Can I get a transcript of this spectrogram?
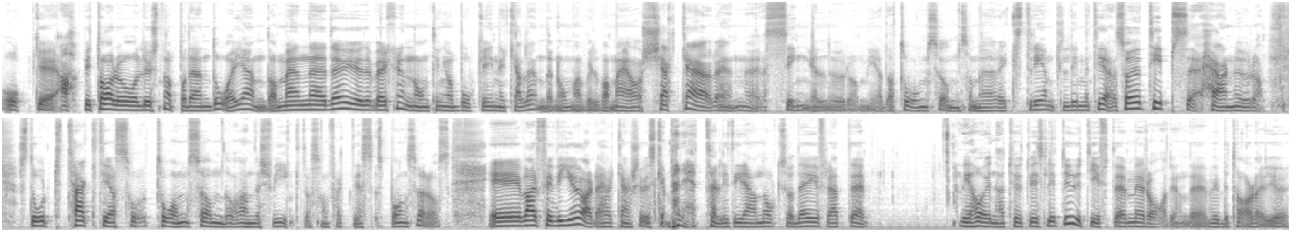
Och eh, ja, vi tar och lyssnar på den då igen då. Men eh, det är ju verkligen någonting att boka in i kalendern om man vill vara med och checka en eh, singel nu då med Atomsömn som är extremt limiterad. Så ett tips här nu då. Stort tack till Atomsömn och Anders Wik då, som faktiskt sponsrar oss. Eh, varför vi gör det här kanske vi ska berätta lite grann också. Det är ju för att eh, vi har ju naturligtvis lite utgifter med radion. Vi betalar ju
